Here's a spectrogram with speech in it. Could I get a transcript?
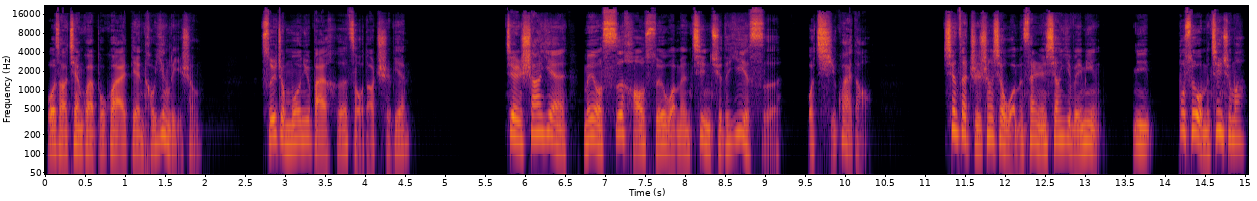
我早见怪不怪，点头应了一声，随着魔女百合走到池边。见沙燕没有丝毫随我们进去的意思，我奇怪道：“现在只剩下我们三人相依为命，你不随我们进去吗？”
